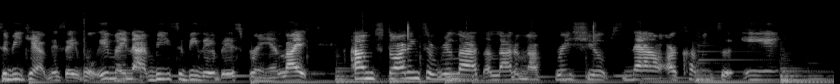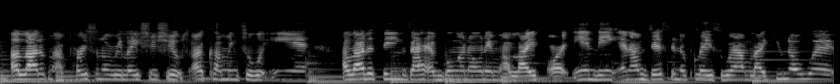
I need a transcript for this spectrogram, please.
to be captain sable. It may not be to be their best friend. Like i'm starting to realize a lot of my friendships now are coming to end a lot of my personal relationships are coming to an end. A lot of things I have going on in my life are ending. And I'm just in a place where I'm like, you know what?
